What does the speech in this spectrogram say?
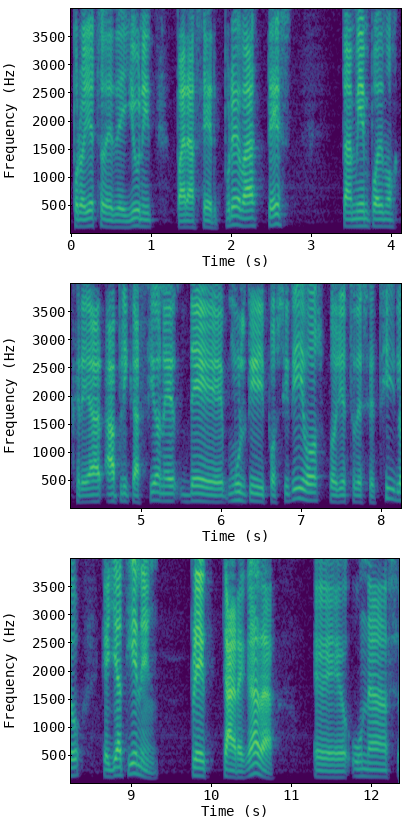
proyectos de unit para hacer pruebas, test. También podemos crear aplicaciones de multidispositivos, proyectos de ese estilo, que ya tienen precargadas eh, unas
